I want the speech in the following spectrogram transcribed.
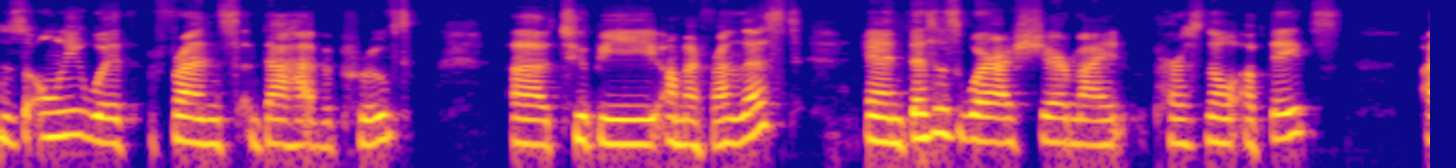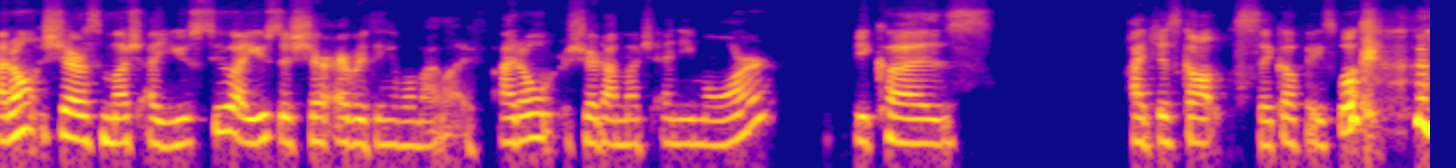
It's only with friends that have approved uh, to be on my friend list. And this is where I share my personal updates. I don't share as much I used to. I used to share everything about my life. I don't share that much anymore because I just got sick of Facebook.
